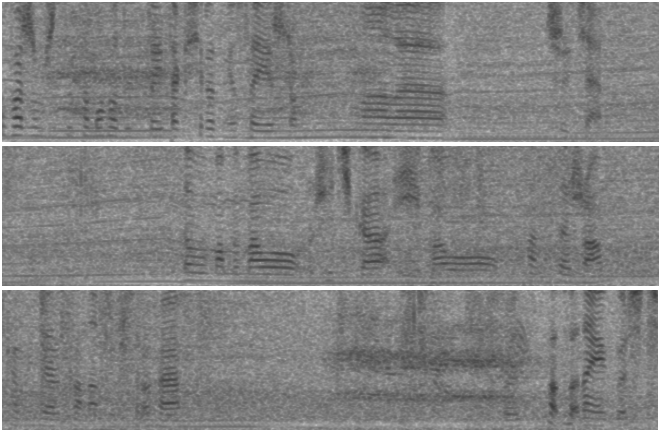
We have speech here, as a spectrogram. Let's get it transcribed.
uważam, że te samochody tutaj tak średnio sobie. No ale życie. Znowu mamy mało żyćka i mało pancerza. Kamizelka nam już trochę spadła na jakości.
